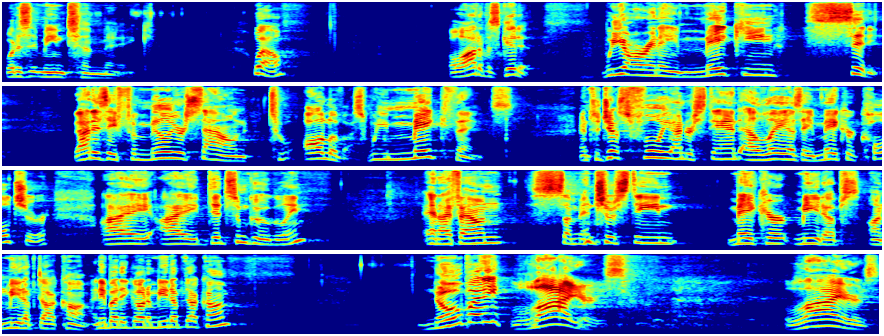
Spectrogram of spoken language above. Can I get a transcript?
What does it mean to make? Well, a lot of us get it. We are in a making city. That is a familiar sound to all of us. We make things. And to just fully understand LA as a maker culture, I, I did some Googling and I found some interesting maker meetups on meetup.com. Anybody go to meetup.com? Nobody? Liars. Liars.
